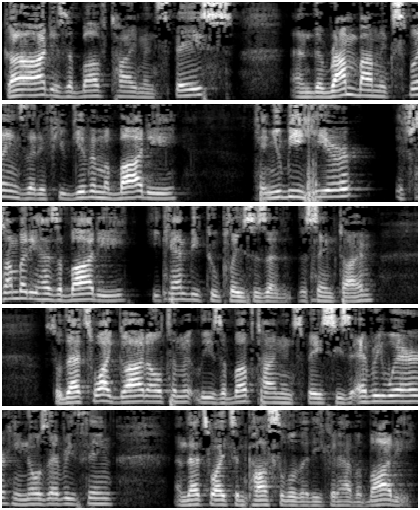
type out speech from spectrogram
God is above time and space, and the Rambam explains that if you give him a body, can you be here? If somebody has a body, he can't be two places at the same time. So that's why God ultimately is above time and space. He's everywhere. He knows everything. And that's why it's impossible that he could have a body.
